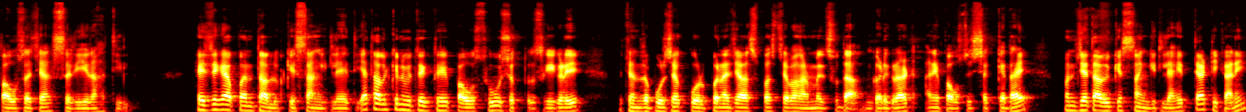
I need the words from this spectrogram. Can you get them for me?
पावसाच्या सरी राहतील. हे जे काही आपण तालुके सांगितले आहेत या तालुक्यांव्यतिरिक्त हे पाऊस होऊ शकतो. जसं की इकडे चंद्रपूरच्या कोरपणाच्या आसपासच्या भागांमध्ये सुद्धा गडगडाट आणि पावसाची शक्यता आहे. पण जे तालुके सांगितले आहेत त्या ठिकाणी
